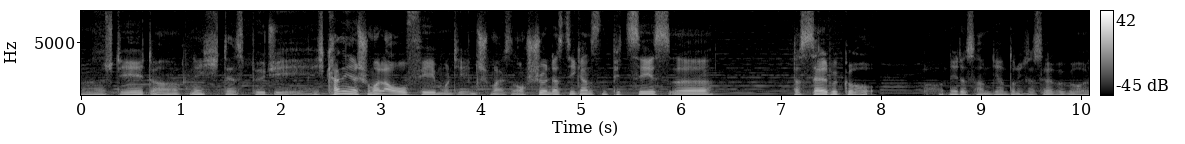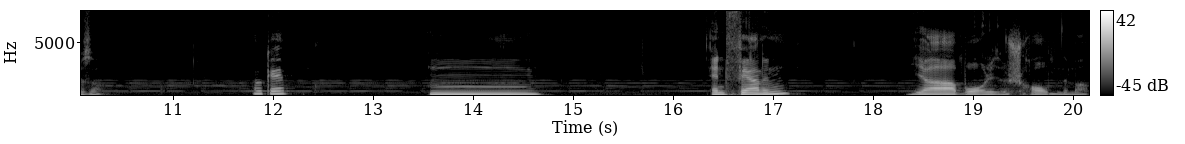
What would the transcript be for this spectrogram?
Da steht auch nicht das Budget. Ich kann ihn ja schon mal aufheben und hier hinschmeißen. Auch schön, dass die ganzen PCs äh, dasselbe Gehäuse... Oh, ne, das haben, die haben doch nicht dasselbe Gehäuse. Okay. Hm. Entfernen. Ja, boah, diese Schrauben immer.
